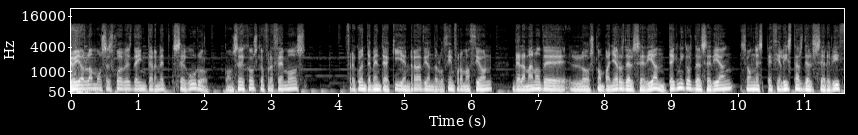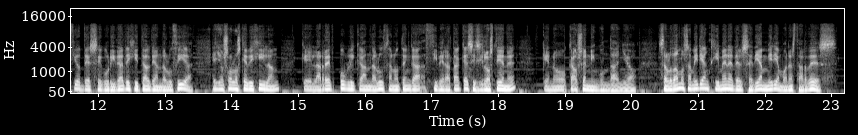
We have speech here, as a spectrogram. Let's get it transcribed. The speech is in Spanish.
Y hoy hablamos, es jueves, de Internet seguro, consejos que ofrecemos frecuentemente aquí en Radio Andalucía Información de la mano de los compañeros del SEDIAN. Técnicos del SEDIAN son especialistas del Servicio de Seguridad Digital de Andalucía. Ellos son los que vigilan que la red pública andaluza no tenga ciberataques y si los tiene, que no causen ningún daño. Saludamos a Miriam Jiménez del SEDIAN. Miriam, buenas tardes.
